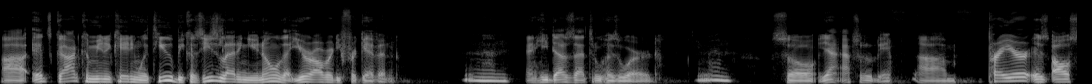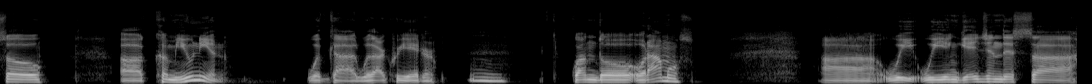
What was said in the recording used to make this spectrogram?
uh, it's God communicating with you because He's letting you know that you're already forgiven, Amen. and He does that through His Word. Amen. So yeah, absolutely. Um, prayer is also uh, communion with God, with our Creator. Mm. Cuando oramos, uh, we we engage in this uh,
